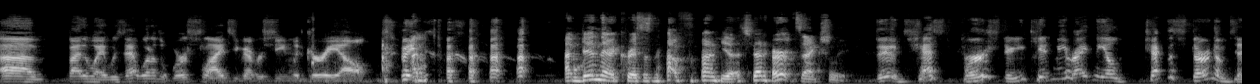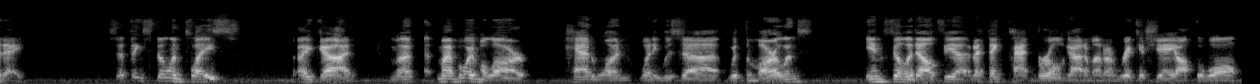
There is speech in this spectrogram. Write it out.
Um, by the way, was that one of the worst slides you've ever seen with Gurriel? I mean, I've been there, Chris. It's not fun yet. That hurts actually. dude, chest first? Are you kidding me? Right in the old check the sternum today. Is that thing still in place? My God, my my boy Millar had one when he was uh, with the Marlins in Philadelphia, and I think Pat Burrell got him on a ricochet off the wall,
